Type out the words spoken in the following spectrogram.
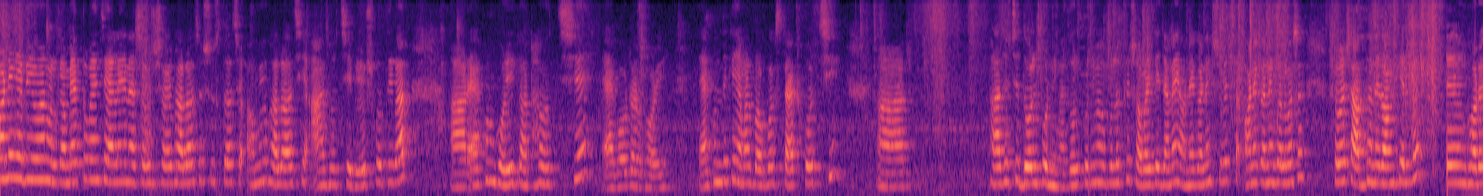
morning everyone welcome back to my channel আশা করছি সবাই ভালো আছে, সুস্থ আছে? আমিও ভালো আছি। আজ হচ্ছে বৃহস্পতিবার। আর এখন ঘড়ির কাঠা হচ্ছে এগারোটার ঘরে এখন থেকে আমার ব্লগ স্টার্ট করছি। আর আজ হচ্ছে দোল পূর্ণিমা। দোল পূর্ণিমা উপলক্ষে সবাইকে জানাই অনেক অনেক শুভেচ্ছা, অনেক অনেক ভালোবাসা। সবাই সাবধানে রং খেলবে। ঘরে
